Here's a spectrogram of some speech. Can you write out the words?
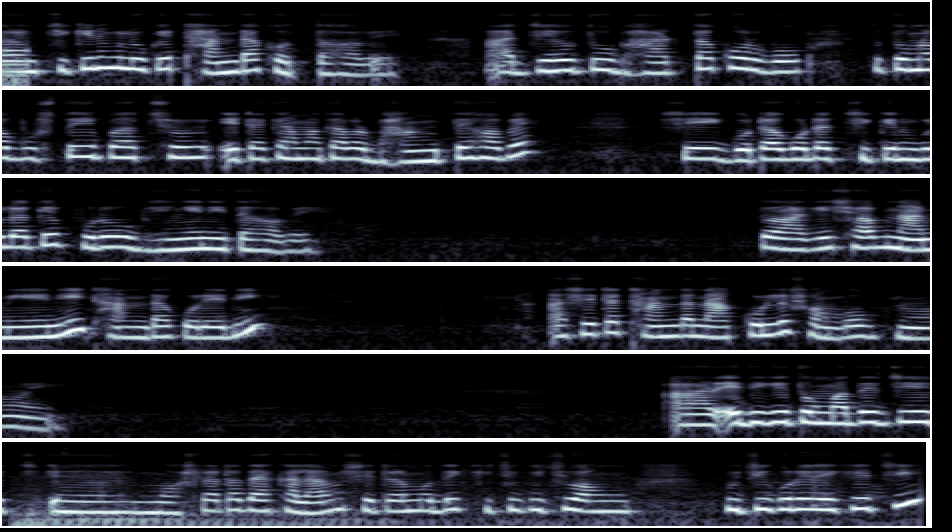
কারণ চিকেনগুলোকে ঠান্ডা করতে হবে। আর যেহেতু ভাতটা করব, তো তোমরা বুঝতেই পারছ এটাকে আমাকে আবার ভাঙতে হবে। সেই গোটা গোটা চিকেনগুলোকে পুরো ভেঙে নিতে হবে। তো আগে সব নামিয়ে নিই, ঠান্ডা করে নিই। আর সেটা ঠান্ডা না করলে সম্ভব নয়। আর এদিকে তোমাদের যে মশলাটা দেখালাম, সেটার মধ্যে কিছু কিছু অং, কুচি করে রেখেছি।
